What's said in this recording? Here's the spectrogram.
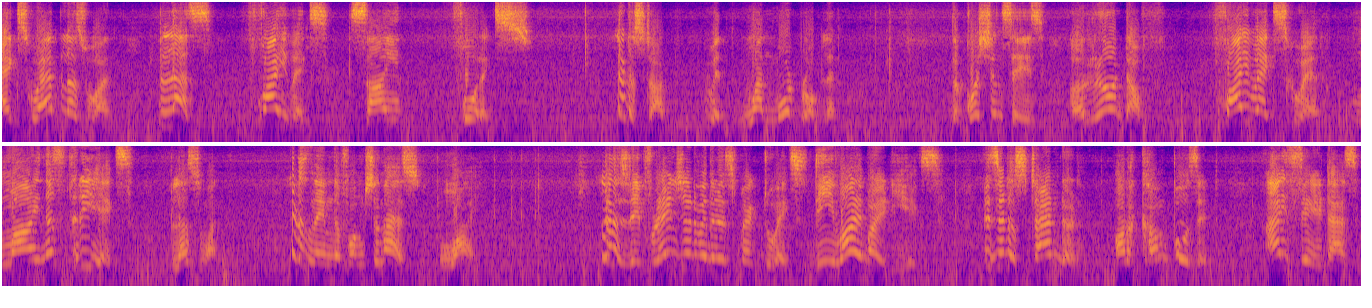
x square plus 1 plus 5x sine 4x. Let us start with one more problem. The question says a root of 5x square minus 3x plus 1. Let us name the function as y. Let us differentiate with respect to x. dy by dx. Is it a standard or a composite? I say it as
